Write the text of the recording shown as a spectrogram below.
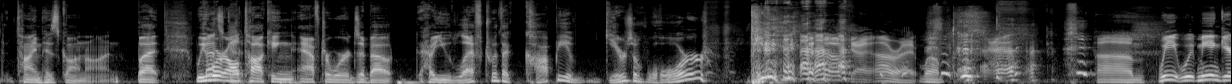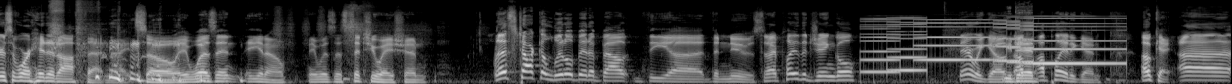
the time has gone on. But we That's were all good. talking afterwards about how you left with a copy of Gears of War. okay, all right. Well, um, we, we, me and Gears of War hit it off that night, so it wasn't, you know, it was a situation. Let's talk a little bit about the uh, the news. Did I play the jingle? There we go. You I'll, did. I'll play it again. Okay. Uh,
